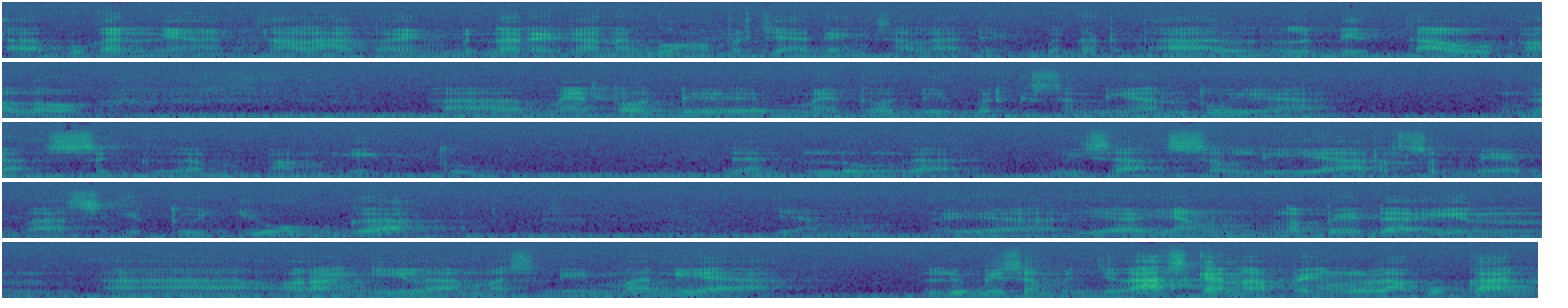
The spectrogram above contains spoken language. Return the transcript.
a- bukan yang salah atau yang benar ya karena gue nggak percaya ada yang salah ada yang benar Uh, lebih tahu kalau uh, metode metode berkesenian tuh ya nggak segampang itu dan lu nggak bisa seliar sebebas itu juga yang ya, ya yang ngebedain uh, orang gila sama seniman ya lu bisa menjelaskan apa yang lu lakukan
